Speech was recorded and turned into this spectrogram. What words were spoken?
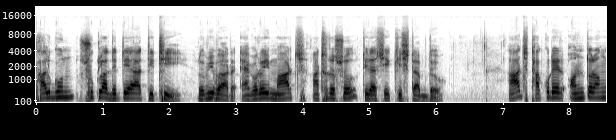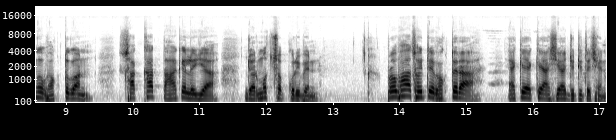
ফাল্গুন শুক্লা দ্বিতীয়া তিথি, রবিবার এগারোই মার্চ আঠেরোশো তিরাশি খ্রিস্টাব্দ। আজ ঠাকুরের অন্তরঙ্গ ভক্তগণ সাক্ষাৎ তাহাকে লইয়া জন্মোৎসব করিবেন। প্রভাত হইতে ভক্তেরা একে একে আসিয়া জুটিতেছেন।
